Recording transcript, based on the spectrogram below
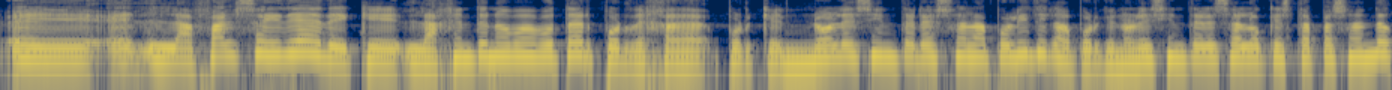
eh, la falsa idea de que la gente no va a votar por dejar, porque no les interesa la política, porque no les interesa lo que está pasando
